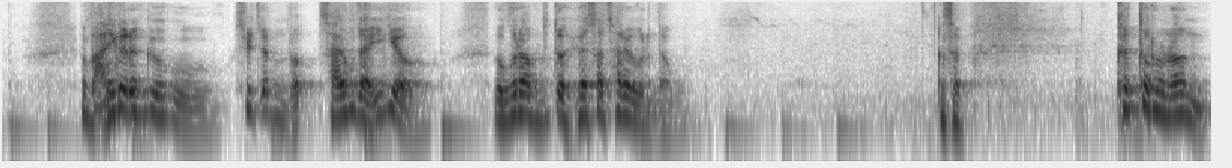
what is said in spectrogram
말이 그런 거고. 실제로는 사용자 이겨. 억울하면 또 회사 차려 그런다고. 그래서 겉으로는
